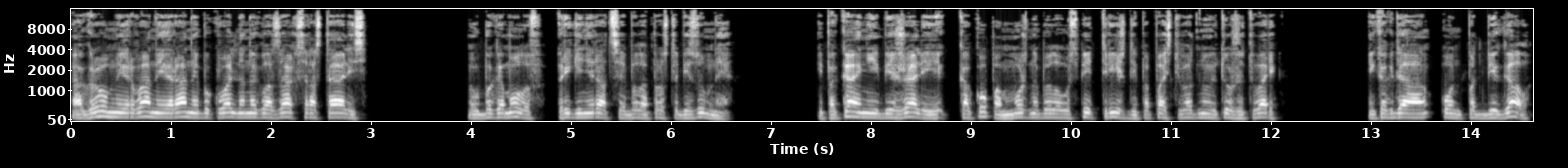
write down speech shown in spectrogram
Огромные рваные раны буквально на глазах срастались. У богомолов регенерация была просто безумная. И пока они бежали к окопам, можно было успеть трижды попасть в одну и ту же тварь, и когда он подбегал,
